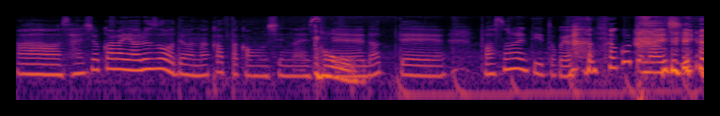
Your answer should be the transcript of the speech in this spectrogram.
うん、あ最初からやるぞではなかったかもしれないですね。だってパーソナリティとかやったことないし。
